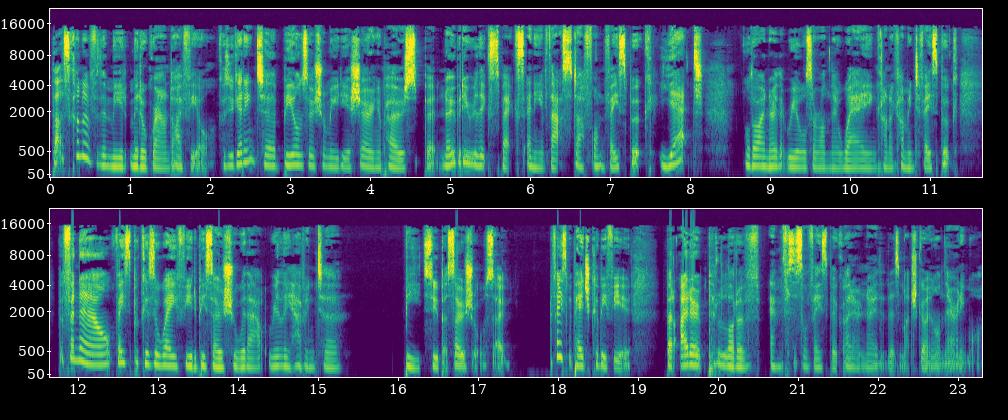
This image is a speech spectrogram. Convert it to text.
That's kind of the mid- middle ground, I feel, because you're getting to be on social media, sharing a post, but nobody really expects any of that stuff on Facebook yet. Although I know that reels are on their way and kind of coming to Facebook. But for now, Facebook is a way for you to be social without really having to be super social. So a Facebook page could be for you but I don't put a lot of emphasis on Facebook. I don't know that there's much going on there anymore.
